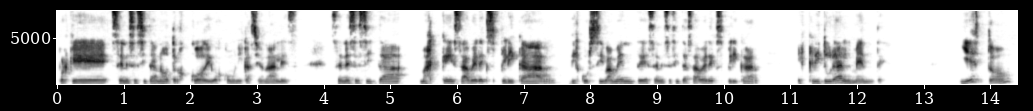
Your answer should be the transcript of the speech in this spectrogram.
porque se necesitan otros códigos comunicacionales, se necesita más que saber explicar discursivamente, se necesita saber explicar escrituralmente. Y esto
